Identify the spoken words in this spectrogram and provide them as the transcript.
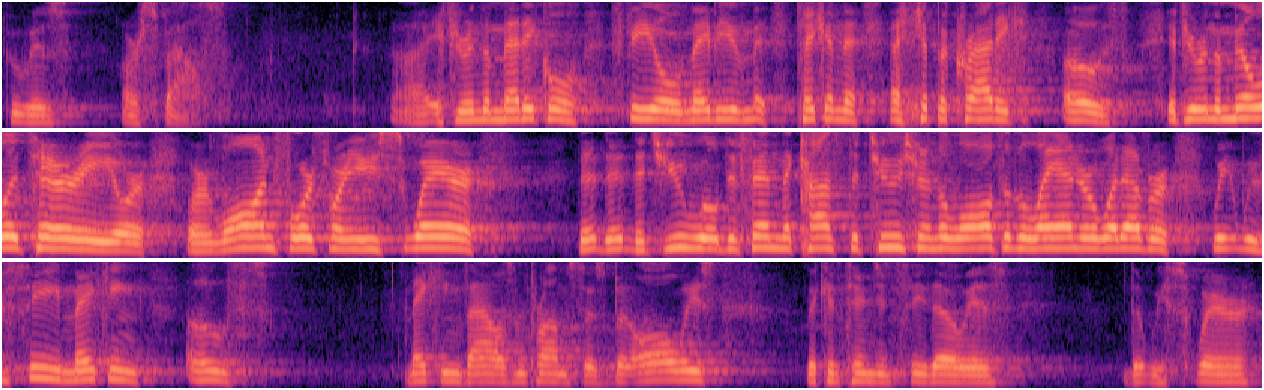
who is our spouse. Uh, if you're in the medical field, maybe you've taken the, a Hippocratic oath. If you're in the military or, or law enforcement, you swear that, that, that, you will defend the Constitution and the laws of the land or whatever. We, we see making oaths, making vows and promises, but always the contingency, though, is that we swear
